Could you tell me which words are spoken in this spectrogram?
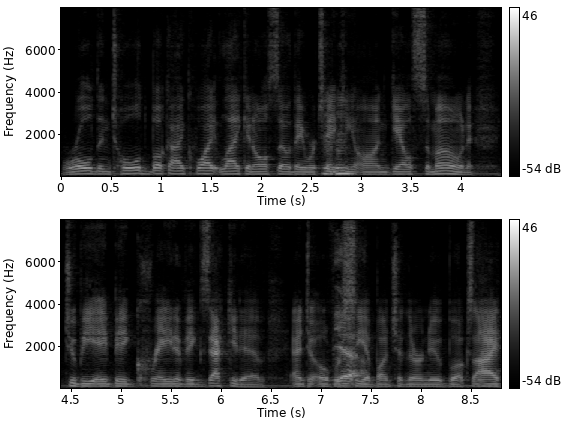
Rolled and Told book I quite like, and also they were taking mm-hmm. on Gail Simone to be a big creative executive and to oversee yeah. a bunch of their new books. I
